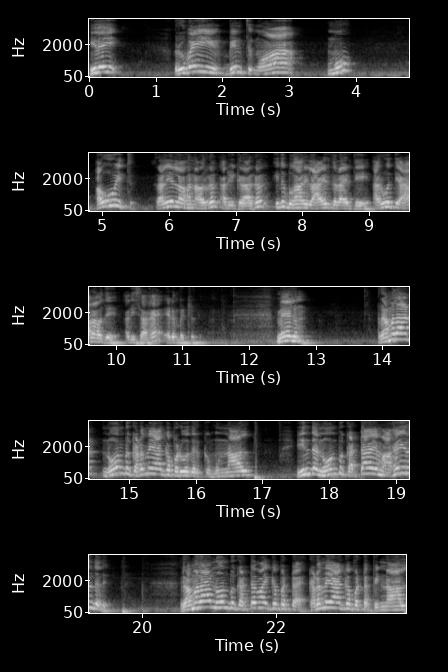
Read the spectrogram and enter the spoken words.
இதை ருபை பின்த் முவா மு அவுவித் ரலியல்லாஹன் அவர்கள் அறிவிக்கிறார்கள். இது புகாரில் ஆயிரத்தி தொள்ளாயிரத்தி அறுபத்தி ஆறாவது அதிசாக இடம்பெற்றது மேலும் ரமலான் நோன்பு கடமையாக்கப்படுவதற்கு முன்னால் இந்த நோன்பு கட்டாயமாக இருந்தது. ரமலான் நோன்பு கட்டமைக்கப்பட்ட கடமையாக்கப்பட்ட பின்னால்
